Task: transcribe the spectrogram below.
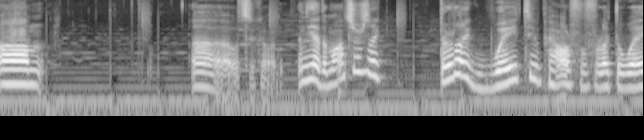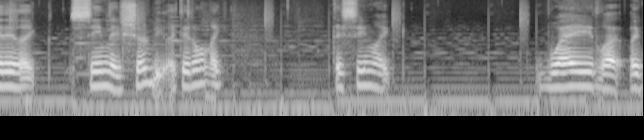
Um, uh, what's it called? And yeah, the monsters like they're like way too powerful for like the way they like seem they should be. Like they don't like they seem like way le- like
